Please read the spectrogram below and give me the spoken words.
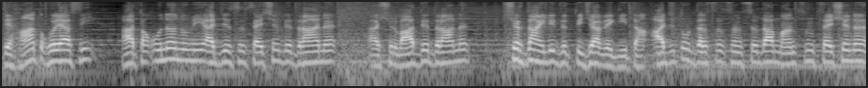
ਦੇਹਾਂਤ ਹੋਇਆ ਸੀ। ਤਾਂ ਉਹਨਾਂ ਨੂੰ ਵੀ ਅੱਜ ਇਸ ਸੈਸ਼ਨ ਦੇ ਦੌਰਾਨ ਸ਼ੁਰੂਆਤ ਦੇ ਦੌਰਾਨ ਸ਼ਰਧਾਂਜਲੀ ਦਿੱਤੀ ਜਾਵੇਗੀ। ਤਾਂ ਅੱਜ ਤੋਂ ਦਰਅਸਲ ਸੰਸਦ ਦਾ ਮਾਨਸੂਨ ਸੈਸ਼ਨ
